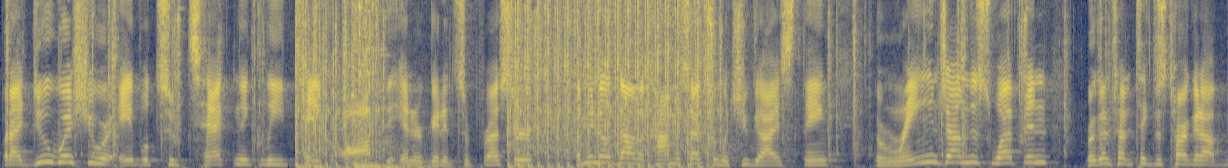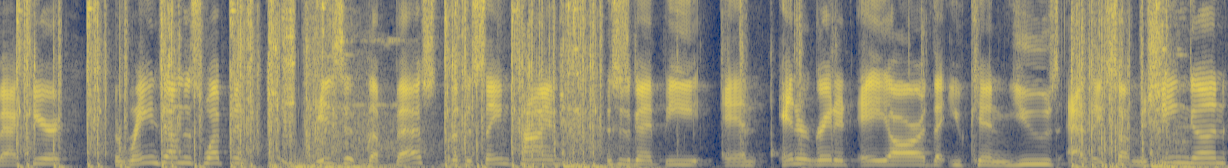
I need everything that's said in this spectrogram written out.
but I do wish you were able to technically take off the integrated suppressor. Let me know down in the comment section what you guys think. The range on this weapon, we're going to try to take this target out back here. The range on this weapon isn't the best, but at the same time, this is going to be an integrated AR that you can use as a submachine gun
